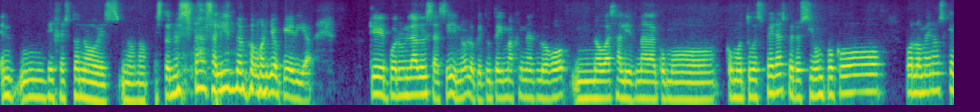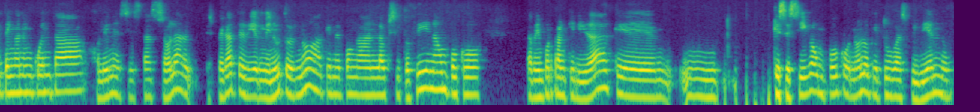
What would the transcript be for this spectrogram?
dije, esto no es, no, no, esto no está saliendo como yo quería. Que por un lado es así, ¿no? Lo que tú te imaginas luego no va a salir nada como, como tú esperas, pero sí un poco, por lo menos que tengan en cuenta, jolines, si estás sola, espérate 10 minutos, ¿no? A que me pongan la oxitocina, un poco también por tranquilidad, que, mm, que se siga un poco, ¿no? Lo que tú vas pidiendo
